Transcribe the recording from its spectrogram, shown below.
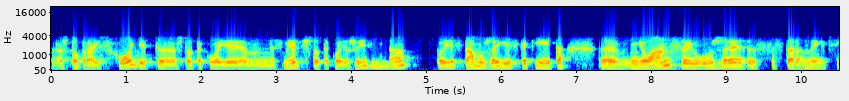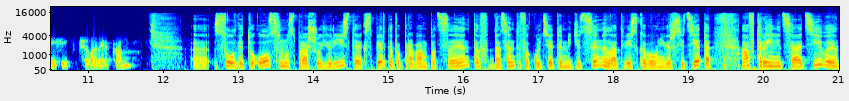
э, что происходит, что такое смерть, что такое жизнь, да. То есть там уже есть какие-то э, нюансы уже со стороны психики человека. Э, Солвиту Олсону спрошу юриста, эксперта по правам пациентов, доцента факультета медицины Латвийского университета. Авторы инициативы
